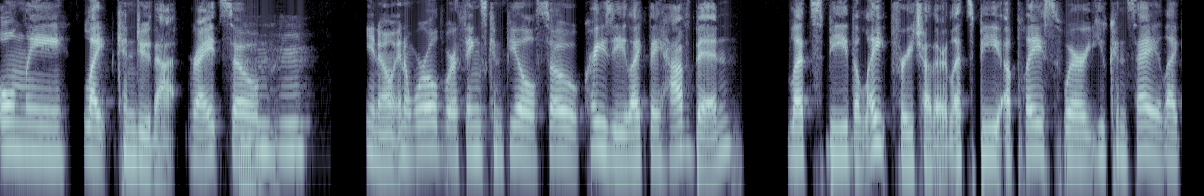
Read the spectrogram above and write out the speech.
Only light can do that. Right. So, Mhm. You know, in a world where things can feel so crazy like they have been, let's be the light for each other. Let's be a place where you can say, like,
